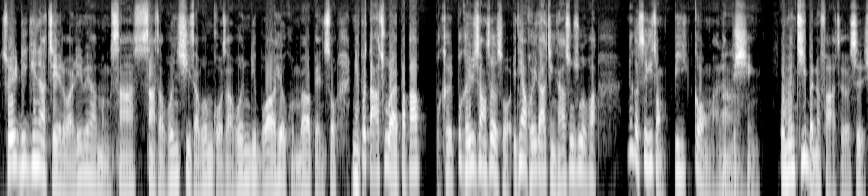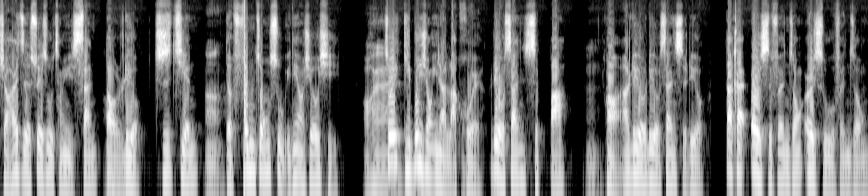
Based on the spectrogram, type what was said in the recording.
所以你跟他接来，你不要猛三三十分、四十分、五十分，你不要休困，不要变瘦，你不答出来，爸爸不可以，不可以去上厕所，一定要回答警察叔叔的话，那个是一种逼供啊，那不行。嗯、我们基本的法则是，小孩子的岁数乘以三到六之间，嗯，的分钟数一定要休息。OK，所以基本上应该六岁，六三十八。嗯，好啊，六六三十六，大概二十分钟、二十五分钟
